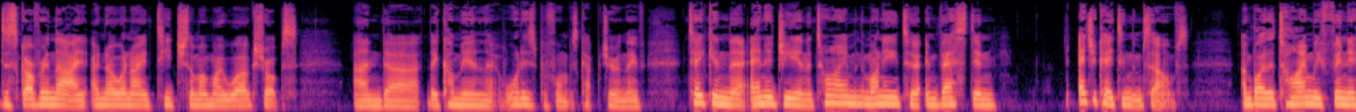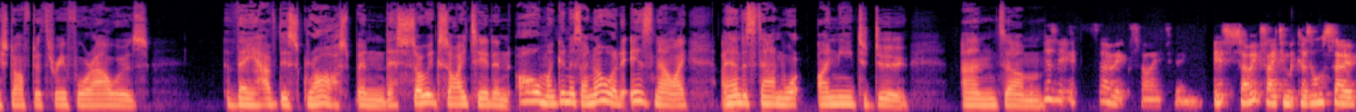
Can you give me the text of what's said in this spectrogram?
discovering that, I, I, know when I teach some of my workshops, and uh, they come in, like, what is performance capture? And they've taken the energy and the time and the money to invest in educating themselves. And by the time we finished after three or four hours, they have this grasp and they're so excited and oh my goodness i know what it is now. I i understand what i need to do. And um because it's so exciting. It's so exciting because also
